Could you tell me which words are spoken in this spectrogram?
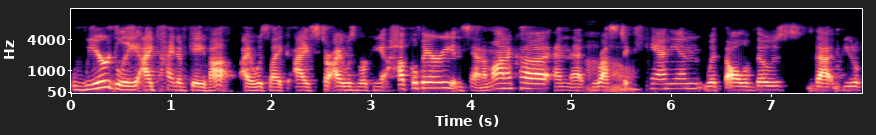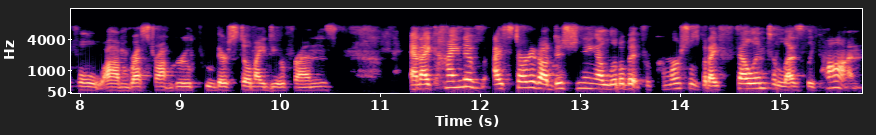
weirdly i kind of gave up. I was like i start i was working at huckleberry in santa monica and at rustic canyon with all of those that beautiful um, restaurant group who they're still my dear friends. And i kind of i started auditioning a little bit for commercials but i fell into leslie kahn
